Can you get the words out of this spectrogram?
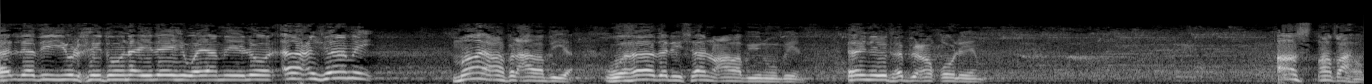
الذي يلحدون إليه ويميلون أعجمي. ما يعرف العربية. وهذا لسان عربي مبين أين يذهب بعقولهم؟ أسقطهم.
